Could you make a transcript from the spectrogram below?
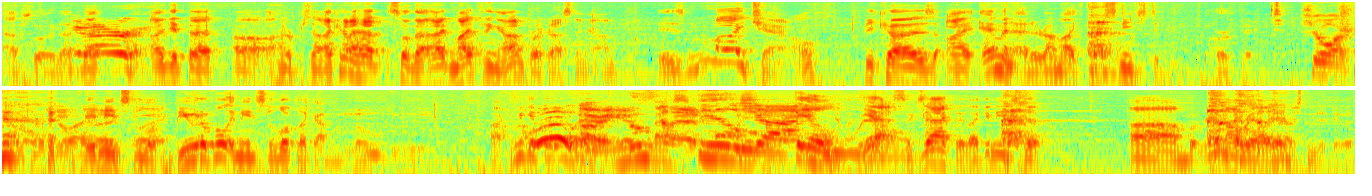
Absolutely. That, Grr. that, I get that uh, 100%. I kind of have, so that I, my thing I'm procrastinating on is my channel because I am an editor. I'm like, this needs to be perfect. Sure, sure, sure, sure. It needs to look beautiful. It needs to look like a movie. Uh, can we get that in there? There you go. Movie Now film. Film. Yes, exactly. Like it needs to. Um, but in all reality, I just need to do it.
